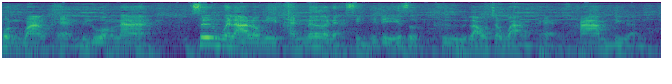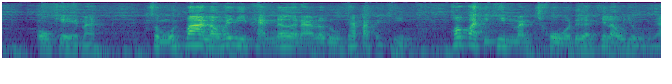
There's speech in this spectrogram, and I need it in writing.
คนวางแผนไว้ล่วงหน้า ซึ่งเวลาเรามีแพนเนอร์เนี่ยสิ่งที่ดีที่สุดคือเราจะวางแผนข้ามเดือน โอเคไหมสมมุติว่าเราไม่มีแพนเนอร์นะ เราดูแค่ปฏิทิน เพราะปฏิทินมันโชว์เดือนที่เราอยู่ไง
